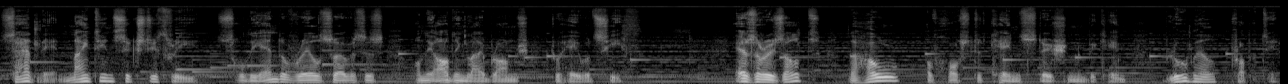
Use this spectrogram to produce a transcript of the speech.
Sadly, 1963 saw the end of rail services on the Ardingly branch to Haywards Heath. As a result, the whole of Horsted Keynes station became Bluebell property.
